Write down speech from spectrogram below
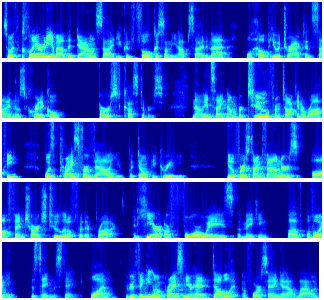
So with clarity about the downside, you can focus on the upside and that will help you attract and sign those critical first customers. Now, insight number 2 from talking to Rafi was price for value, but don't be greedy. You know, first time founders often charge too little for their product. And here are four ways of making of avoiding the same mistake. One, if you're thinking of a price in your head, double it before saying it out loud.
